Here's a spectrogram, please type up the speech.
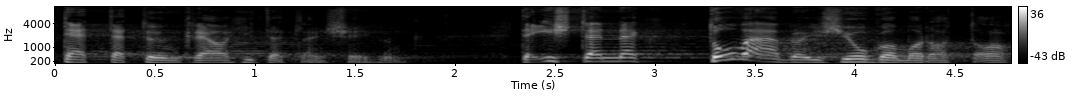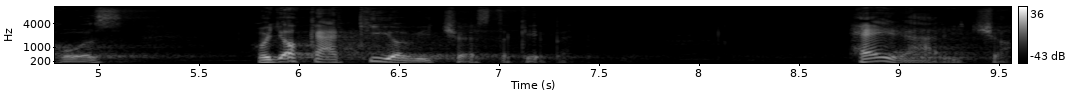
tette tönkre a hitetlenségünk. De Istennek továbbra is joga maradt ahhoz, hogy akár kiavítsa ezt a képet. Helyreállítsa.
